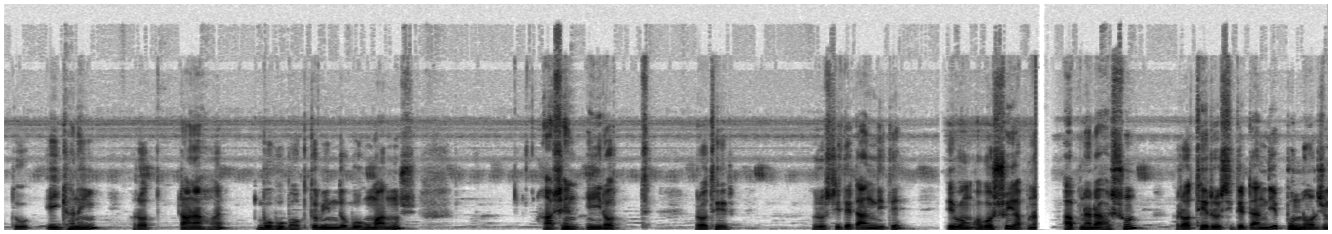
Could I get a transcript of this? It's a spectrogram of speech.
তো এইখানেই রথ টানা হয়। বহু ভক্তবৃন্দ, বহু মানুষ আসেন এই রথ, রথের রশ্মিতে টান দিতে এবং অবশ্যই আপনার আপনারা আসুন রথের রশিতে টান দিয়ে পুণ্য অর্জন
